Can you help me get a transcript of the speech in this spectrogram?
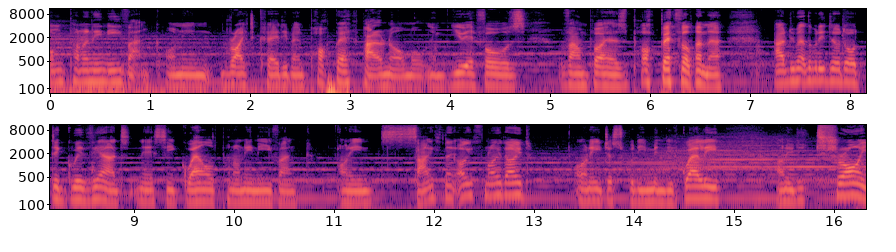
ond pan o'n i'n ifanc, o'n i'n rhaid credu mewn popeth paranormal, UFOs, vampires, popeth fel hynna. A dwi'n meddwl bod wedi dod o digwyddiad nes i gweld pan o'n i'n ifanc. O'n i'n saith neu oeth mlynedd oed. O'n i just wedi mynd i'r gwely. A o'n i wedi troi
